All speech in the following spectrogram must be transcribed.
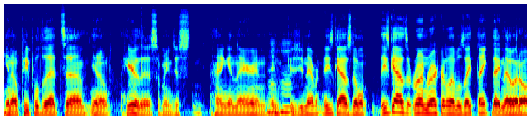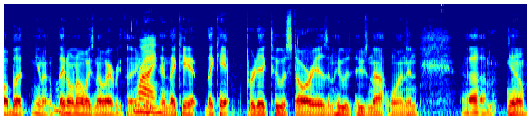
you know, people that um, you know hear this. I mean, just hang in there, and because mm-hmm. you never these guys don't these guys that run record labels, they think they know it all, but you know, mm-hmm. they don't always know everything, right? And, and, they can't they can't predict who a star is and who is, who's not one, and um, you know,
